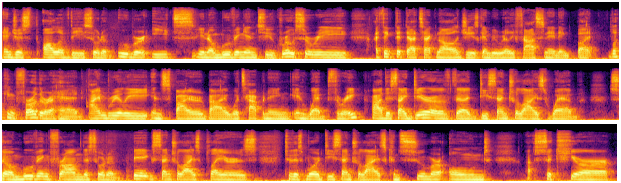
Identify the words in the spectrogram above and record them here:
and just all of the sort of Uber Eats, you know, moving into grocery. I think that that technology is going to be really fascinating. But looking further ahead, I'm really inspired by what's happening in Web3. Uh, this idea of the decentralized web. So moving from the sort of big centralized players to this more decentralized, consumer owned, uh, secure,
